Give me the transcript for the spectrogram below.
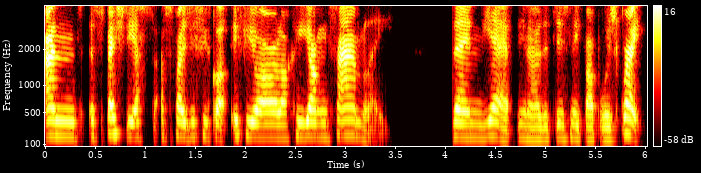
and especially I suppose if you've got if you are like a young family then yeah you know the disney bubble is great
